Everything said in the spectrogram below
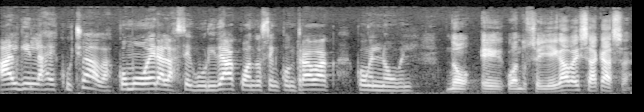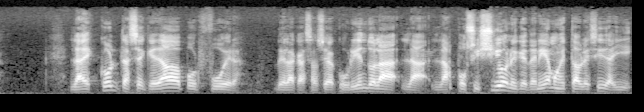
¿alguien las escuchaba? ¿Cómo era la seguridad cuando se encontraba con el Nobel? No, eh, cuando se llegaba a esa casa, la escolta se quedaba por fuera de la casa, o sea, cubriendo la- la- las posiciones que teníamos establecidas allí.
